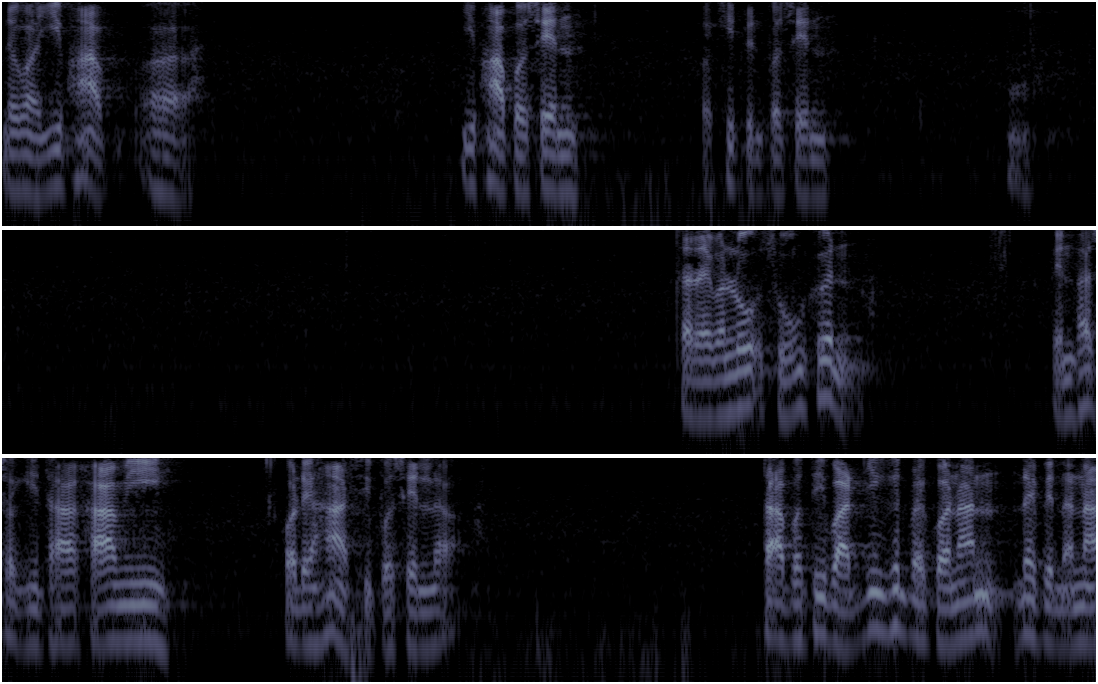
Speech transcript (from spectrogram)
เรียกว่ายี่ห้ายี่ห้าเปอร์เซ็นต์ก็คิดเป็นเปอร์เซ็นต์ถ้าได้บรรลุสูงขึ้น เป็นพระสกิทาคามี ก็ได้ห้าสิบเปอร์เซ็นต์แล้วถ้าปฏิบัติยิ่งขึ้นไปกว่านั้น ได้เป็นอนา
